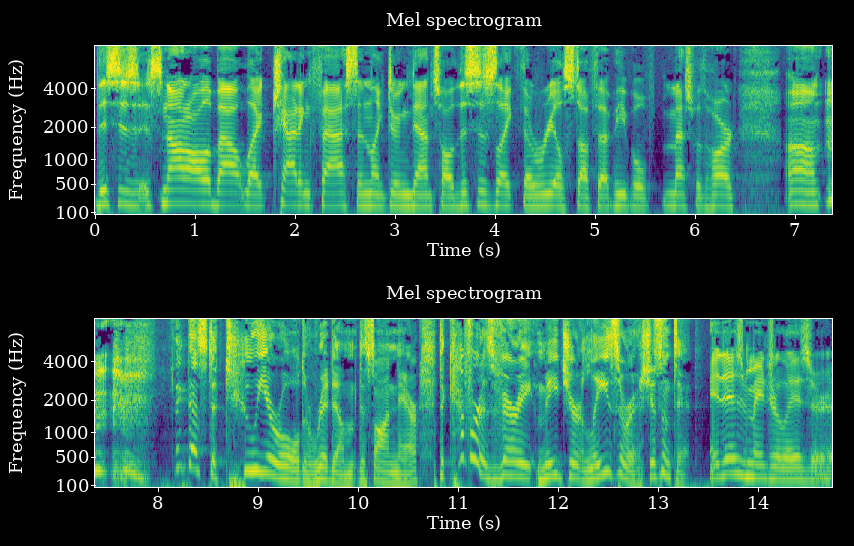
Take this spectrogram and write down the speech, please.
this is it's not all about like chatting fast and like doing dancehall. This is like the real stuff that people mess with hard. Um, think that's the two year old rhythm that's on there. The cover is very Major Lazerish, isn't it? It is Major Lazer,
